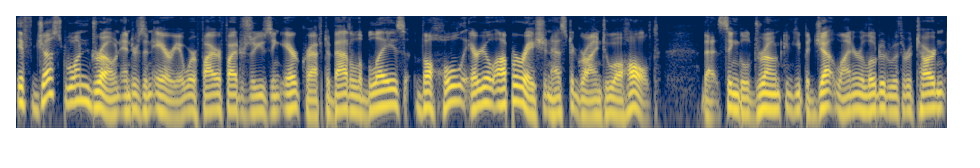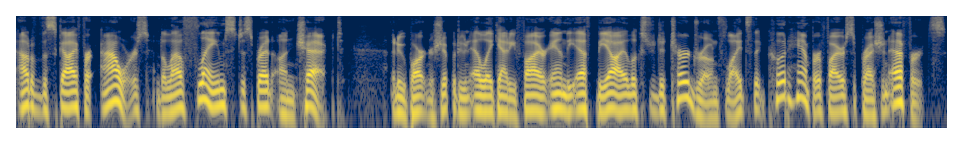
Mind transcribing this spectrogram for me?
If just one drone enters an area where firefighters are using aircraft to battle a blaze, the whole aerial operation has to grind to a halt. That single drone can keep a jetliner loaded with retardant out of the sky for hours and allow flames to spread unchecked. A new partnership between LA County Fire and the FBI looks to deter drone flights that could hamper fire suppression efforts.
